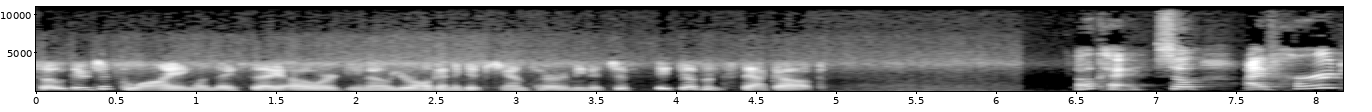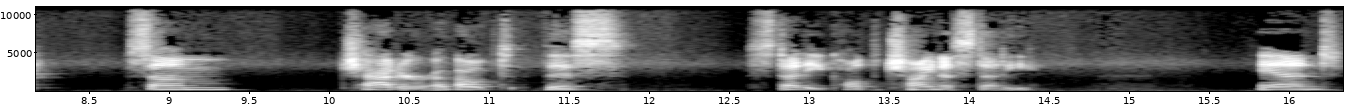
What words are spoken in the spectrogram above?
So they're just lying when they say, "Oh, or, you know, you're all going to get cancer." I mean, it just it doesn't stack up. Okay, so I've heard some chatter about this study called the China study. And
